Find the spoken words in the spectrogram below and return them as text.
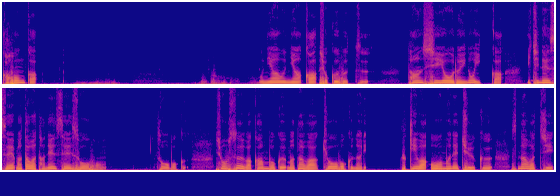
花本家。うにゃうにゃ科植物。単子葉類の一家。一年生または多年生草本。草木。少数は漢木または強木なり。茎はおおむね中空。すなわち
